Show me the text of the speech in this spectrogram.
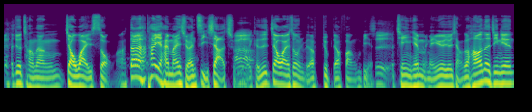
他就常常叫外送嘛。当然，他也还蛮喜欢自己下厨的，啊、可是叫外送比较就比较方便。是前几天美月就想说，好，那今天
